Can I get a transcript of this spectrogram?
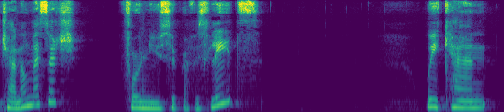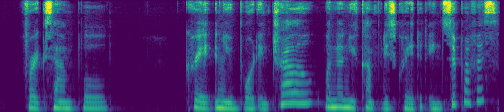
channel message for new SuperOffice leads. We can, for example, create a new board in Trello when a new company is created in SuperOffice.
